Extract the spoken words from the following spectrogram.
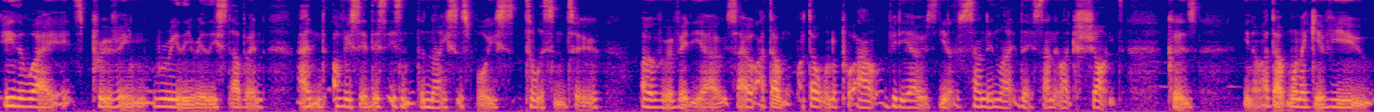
either way it's proving really really stubborn. And obviously this isn't the nicest voice to listen to over a video so I don't I don't want to put out videos you know sounding like this sounding like shite because you know, I don't want to give you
